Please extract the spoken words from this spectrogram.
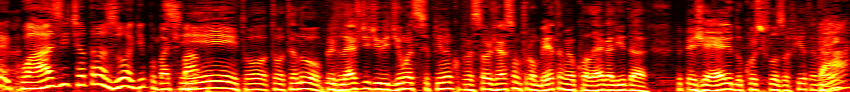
quase te atrasou aqui pro bate-papo. Sim, tô, tô tendo o privilégio de dividir uma disciplina com o professor Gerson Trombeta, meu colega ali da PPGL, do curso de filosofia também. Tá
